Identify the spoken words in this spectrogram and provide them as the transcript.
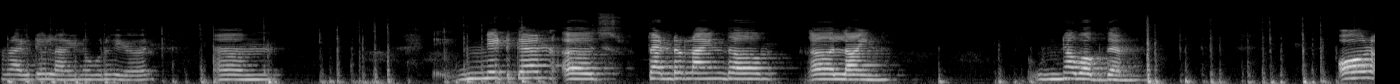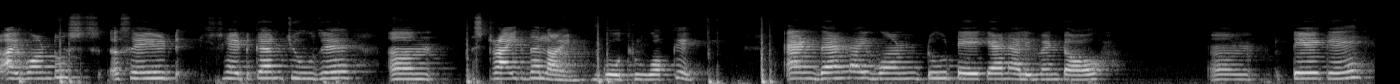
write a line over here. Um, it can uh, underline the uh, line. Above them. Or I want to say it it can choose a um, strike the line. Go through okay. And then I want to take an element of um, take a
